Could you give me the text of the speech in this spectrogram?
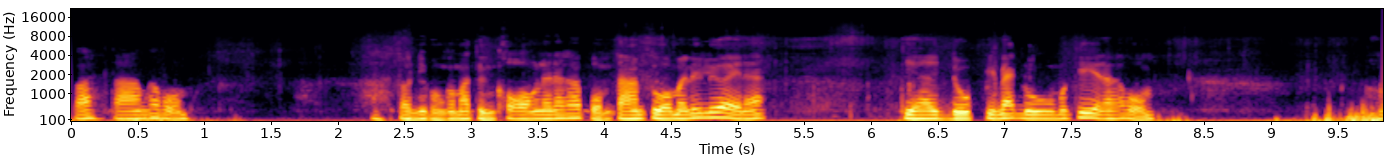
ไปตามครับผม ตอนนี้ผมก็มาถึงคลองแล้วนะครับ ผมตามตัวมาเรื่อยๆนะ ที่ให้ดูพี่แม็กดูเมื่อกี้นะครับผมโห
